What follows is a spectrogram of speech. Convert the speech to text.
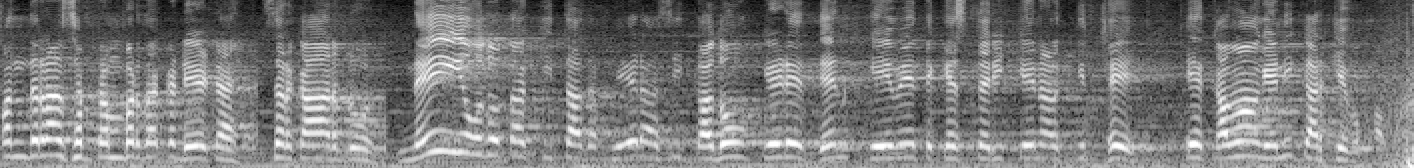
15 ਸਤੰਬਰ ਤੱਕ ਡੇਟ ਹੈ, ਸਰਕਾਰ ਦੋ ਨਹੀਂ ਉਦੋਂ ਤੱਕ ਕੀਤਾ ਤਾਂ ਫੇਰ ਅਸੀਂ ਕਦੋਂ, ਕਿਹੜੇ ਦਿਨ, ਕਿਵੇਂ ਤੇ ਕਿਸ ਤਰੀਕੇ ਨਾਲ ਕਿੱਥੇ, ਇਹ ਕਵਾਂਗੇ ਨਹੀਂ, ਕਰਕੇ ਵਿਖਾਵਾਂਗੇ।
